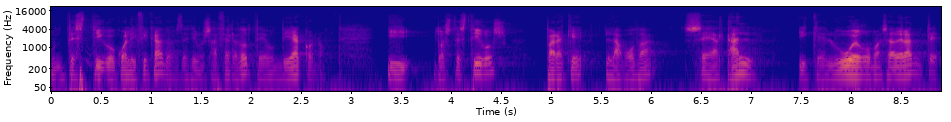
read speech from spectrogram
un testigo cualificado, es decir, un sacerdote un diácono, y dos testigos para que la boda sea tal y que luego más adelante,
